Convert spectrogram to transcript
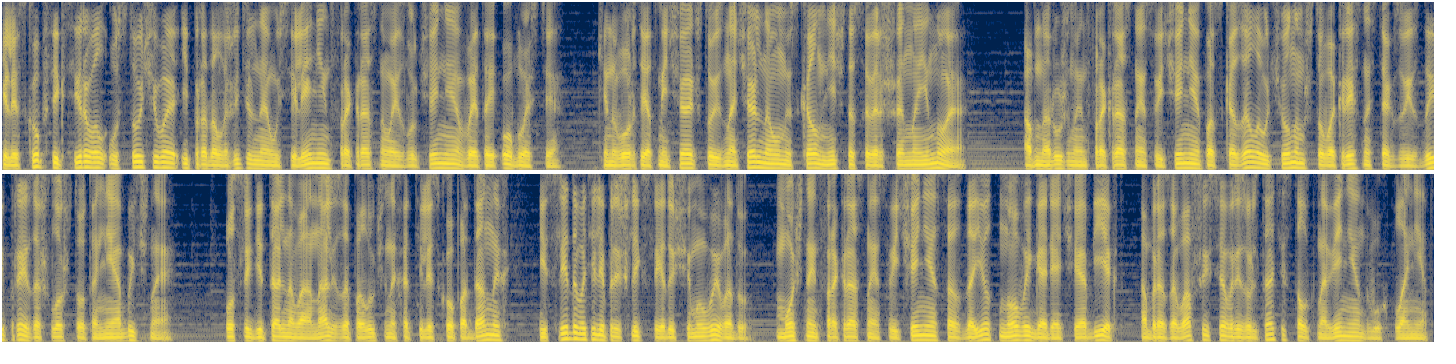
Телескоп фиксировал устойчивое и продолжительное усиление инфракрасного излучения в этой области. Кенворти отмечает, что изначально он искал нечто совершенно иное. Обнаруженное инфракрасное свечение подсказало ученым, что в окрестностях звезды произошло что-то необычное. После детального анализа полученных от телескопа данных, исследователи пришли к следующему выводу. Мощное инфракрасное свечение создает новый горячий объект, образовавшийся в результате столкновения двух планет.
